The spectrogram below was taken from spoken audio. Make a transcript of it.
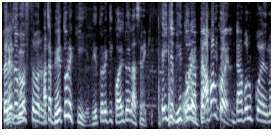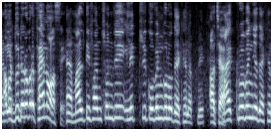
তাহলে তো বুঝতে পারবেন আচ্ছা ভেতরে কি? ভেতরে কি কয়েল টয়েল আছে নাকি? এই যে ভিতরে ডাবল কয়েল ডাবল কয়েল মানে আবার দুইটার উপরে ফ্যানও আছে। হ্যাঁ মাল্টি ফাংশন যে ইলেকট্রিক ওভেনগুলো দেখেন আপনি আচ্ছা। মাইক্রো ওভেন যে দেখেন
